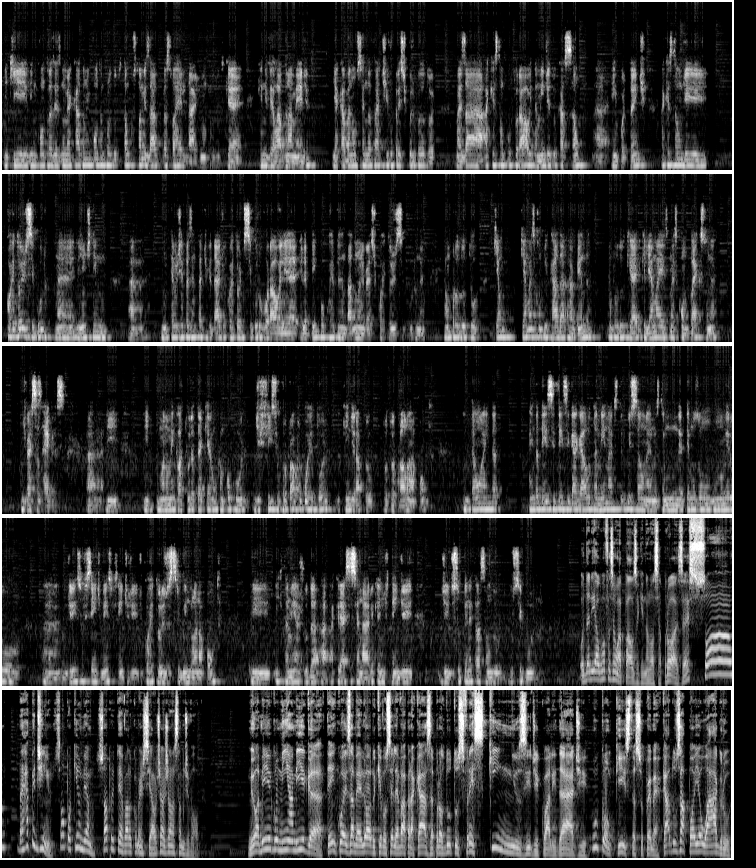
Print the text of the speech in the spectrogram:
e que ele encontra às vezes no mercado não encontra um produto tão customizado para a sua realidade, né? um produto que é, que é nivelado na média e acaba não sendo atrativo para esse tipo de produtor mas a, a questão cultural e também de educação uh, é importante. A questão de corretores de seguro, né? A gente tem, uh, em termos de representatividade, o corretor de seguro rural ele é, ele é bem pouco representado no universo de corretores de seguro, né? É um produto que é, um, que é mais complicado a venda, é um produto que, é, que ele é mais, mais complexo, né? Diversas regras. Uh, e, e uma nomenclatura até que é um, é um pouco difícil para o próprio corretor, quem dirá para o produtor rural lá na ponta. Então ainda ainda tem esse tem esse gagalo também na distribuição, né? Nós temos temos um, um número uh, eu diria insuficiente, bem insuficiente de, de, corretores distribuindo lá na ponta e, e que também ajuda a, a, criar esse cenário que a gente tem de, de, de subpenetração do, do seguro. Né? Ô Daniel, vou fazer uma pausa aqui na nossa prosa. É só. É rapidinho, só um pouquinho mesmo, só para o intervalo comercial. Já já nós estamos de volta. Meu amigo, minha amiga, tem coisa melhor do que você levar para casa produtos fresquinhos e de qualidade. O Conquista Supermercados apoia o agro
